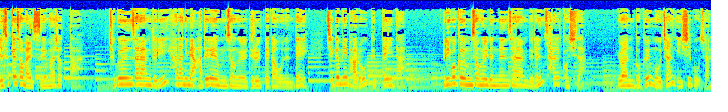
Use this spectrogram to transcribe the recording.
예수께서 말씀하셨다. 죽은 사람들이 하나님의 아들의 음성을 들을 때가 오는데 지금이 바로 그때이다. 그리고 그 음성을 듣는 사람들은 살 것이다. 요한복음 5장 25절.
